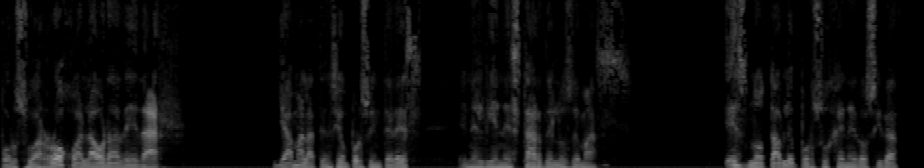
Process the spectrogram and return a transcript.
por su arrojo a la hora de dar. Llama la atención por su interés en el bienestar de los demás. Es notable por su generosidad.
